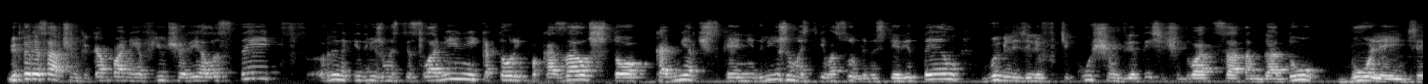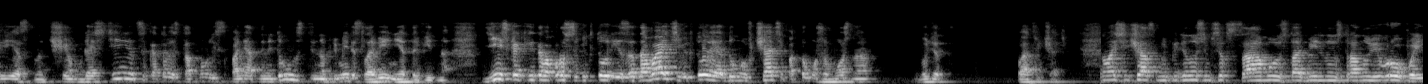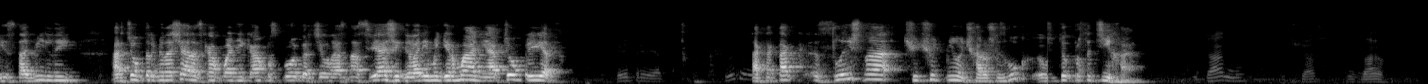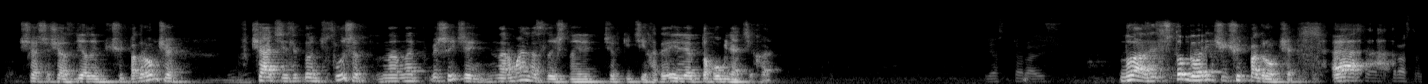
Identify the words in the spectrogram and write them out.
Виктория Савченко, компания Future Real Estate – рынок недвижимости Словении, который показал, что коммерческая недвижимость и в особенности ритейл выглядели в текущем 2020 году более интересно, чем гостиницы, которые столкнулись с понятными трудностями. На примере Словении это видно. Есть какие-то вопросы Виктории, задавайте. Виктория, я думаю, в чате потом уже можно будет поотвечать. Ну а сейчас мы переносимся в самую стабильную страну Европы и стабильный Артем Терминощан из компании Campus Property у нас на связи. Говорим о Германии. Артем, привет. Привет, привет. Так, так, так, слышно чуть-чуть не очень хороший звук, просто тихо. Да, ну, сейчас, не знаю. Сейчас, сейчас сделаем чуть-чуть погромче. В чате, если кто-нибудь слышит, напишите, нормально слышно или все-таки тихо, или только у меня тихо. Я стараюсь. Ну ладно, если что, говорить чуть-чуть погромче. Здравствуй.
